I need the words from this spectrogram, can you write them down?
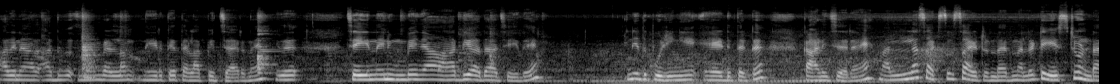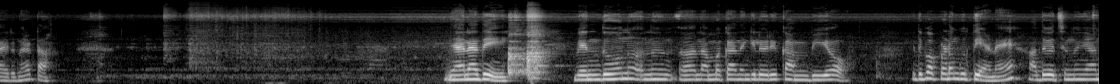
അതിന് അത് ഞാൻ വെള്ളം നേരത്തെ തിളപ്പിച്ചായിരുന്നേ. ഇത് ചെയ്യുന്നതിന് മുമ്പേ ഞാൻ ആദ്യം അതാ ചെയ്തേ. ഇനി ഇത് പുഴുങ്ങി എടുത്തിട്ട് കാണിച്ചു തരാം. നല്ല സക്സസ് ആയിട്ടുണ്ടായിരുന്നു. നല്ല ടേസ്റ്റും ഉണ്ടായിരുന്നു കേട്ടോ. ഞാനതേ വെന്തോന്ന് ഒന്ന് നമുക്കാണെങ്കിൽ ഒരു കമ്പിയോ ഇത് പപ്പടം കുത്തിയാണേ. അത് വെച്ചൊന്ന് ഞാൻ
